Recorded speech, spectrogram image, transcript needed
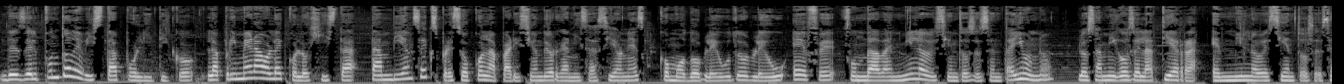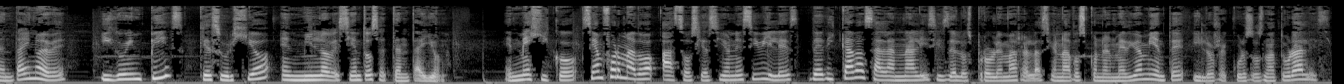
Desde el punto de vista político, la primera ola ecologista también se expresó con la aparición de organizaciones como WWF, fundada en 1961, Los Amigos de la Tierra en 1969 y Greenpeace, que surgió en 1971. En México se han formado asociaciones civiles dedicadas al análisis de los problemas relacionados con el medio ambiente y los recursos naturales.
